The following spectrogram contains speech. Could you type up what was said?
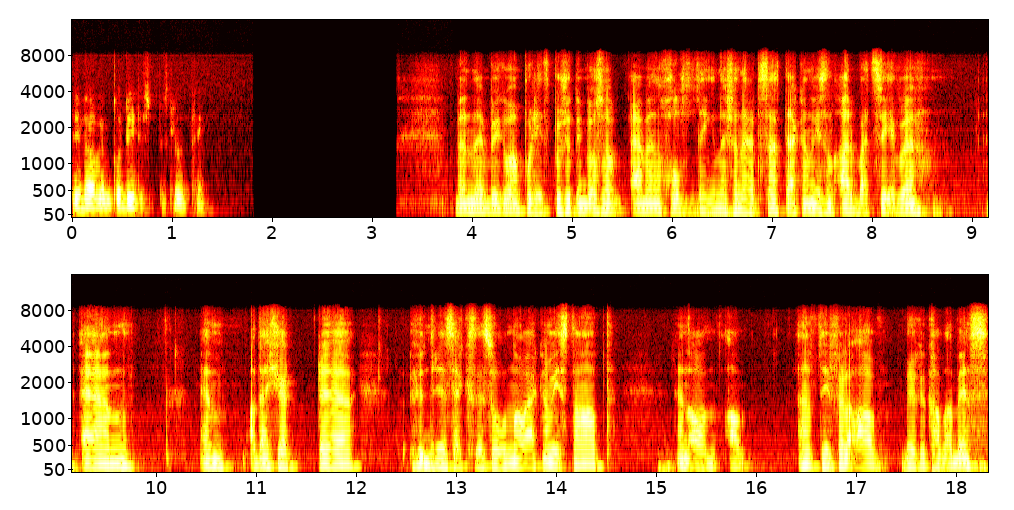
det er nok en politisk beslutning. Men det bygger ikke bare en politisk beslutning, men også jeg mener, holdningene generelt sett. Jeg kan vise en arbeidsgiver en, en at jeg har kjørt eh, 160 i sonen, og jeg kan vise ham at en annen av, en tilfelle av bruk av cannabis,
